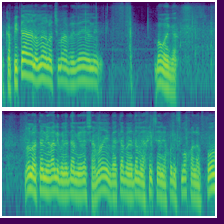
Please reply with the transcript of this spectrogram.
הקפיטן אומר לו, תשמע, וזה, אני... בוא רגע, אומר לו, אתה נראה לי בן אדם ירא שמיים, ואתה בן אדם היחיד שאני יכול לסמוך עליו פה.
